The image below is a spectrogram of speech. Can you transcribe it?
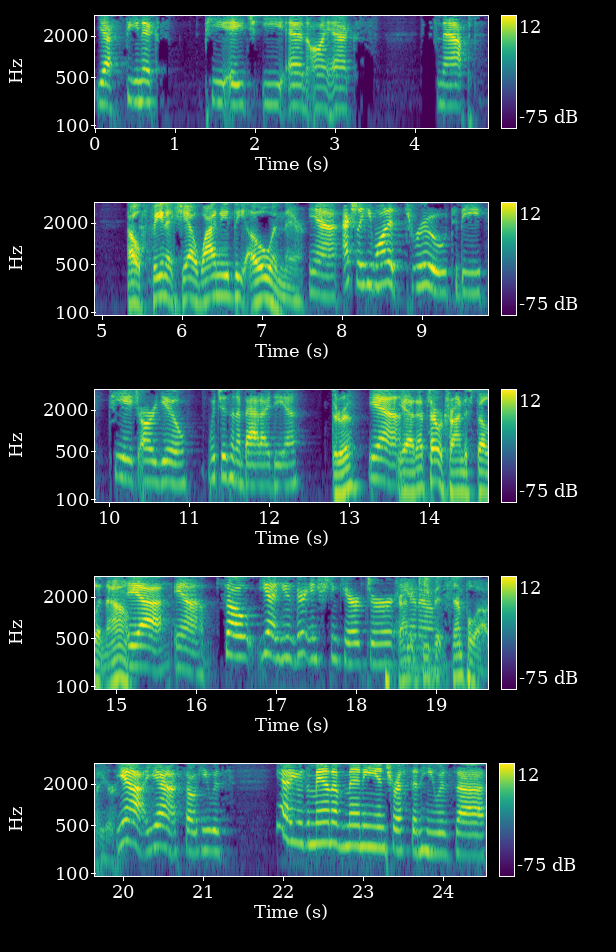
yeah, Phoenix, P H E N I X, snapped. Oh, Phoenix. Yeah, why need the O in there? Yeah, actually, he wanted through to be T H R U, which isn't a bad idea. Through? Yeah. Yeah, that's how we're trying to spell it now. Yeah, yeah. So, yeah, he was a very interesting character. Trying and, to keep um, it simple out here. Yeah, yeah. So he was, yeah, he was a man of many interests, and he was, uh,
